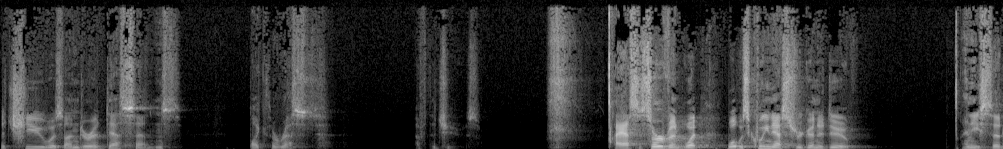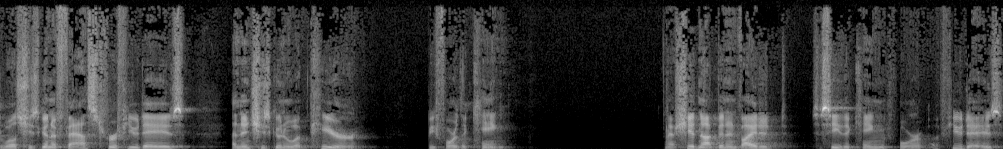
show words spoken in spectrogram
that she was under a death sentence like the rest of the Jews. I asked the servant, what, what was Queen Esther going to do? And he said, Well, she's going to fast for a few days, and then she's going to appear before the king. Now, she had not been invited to see the king for a few days.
